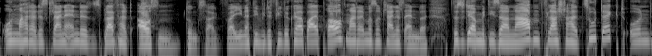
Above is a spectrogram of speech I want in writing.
und man hat halt das kleine Ende, das bleibt halt außen, dumm gesagt, weil je nachdem, wie viel der Körper halt braucht, man hat halt immer so ein kleines Ende. Das wird ja mit dieser Narbenflasche halt zudeckt und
